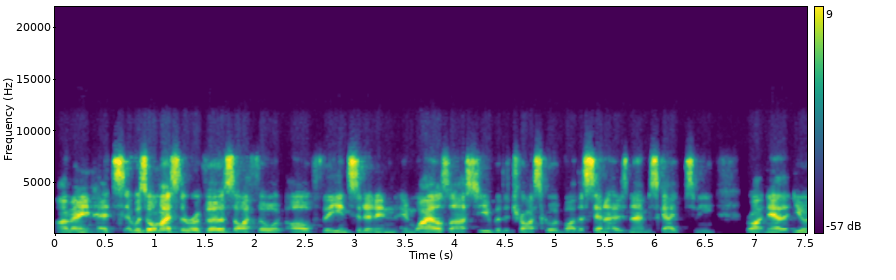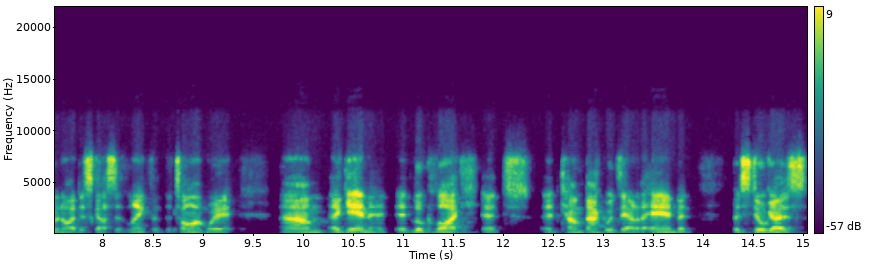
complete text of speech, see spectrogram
I mean, it's it was almost the reverse, I thought, of the incident in, in Wales last year with the try scored by the centre, whose name escapes me right now, that you and I discussed at length at the time, where um, again, it, it looked like it had come backwards out of the hand, but but still goes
